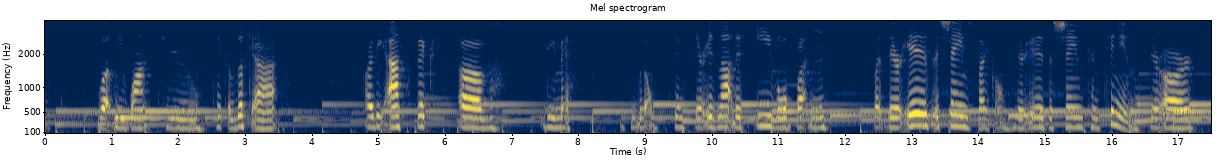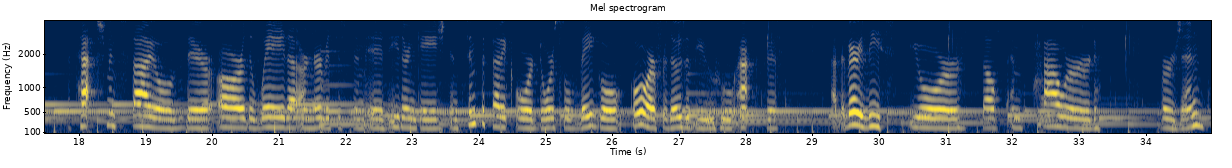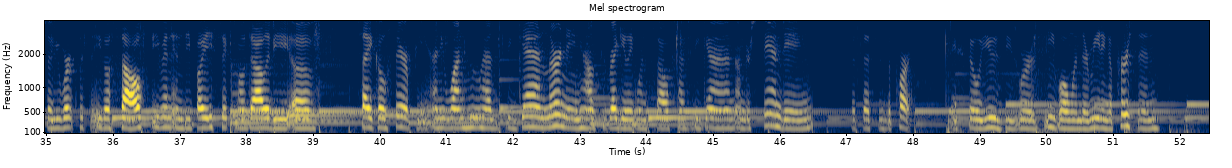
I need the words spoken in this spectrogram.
what we want to take a look at are the aspects of the myth, if you will, since there is not this evil button but there is a shame cycle, there is a shame continuum. There are attachment styles, there are the way that our nervous system is either engaged in sympathetic or dorsal vagal, or for those of you who access, at the very least, your self empowered version. So you work with the ego self, even in the basic modality of psychotherapy. Anyone who has began learning how to regulate oneself has began understanding that this is the part. They still use these words evil when they're meeting a person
